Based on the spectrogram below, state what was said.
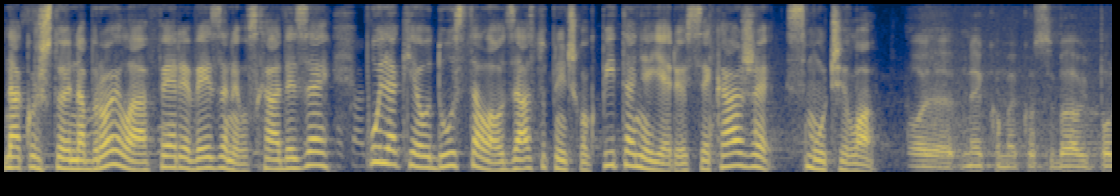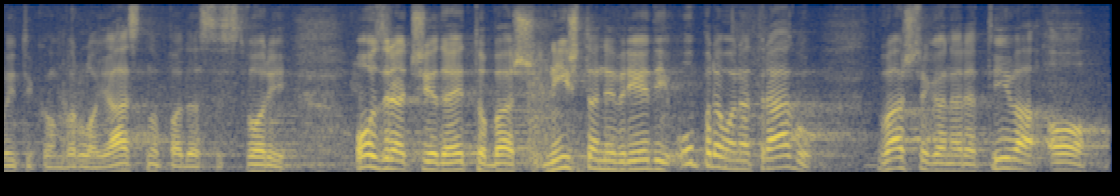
Nakon što je nabrojila afere vezane uz HDZ, Puljak je odustala od zastupničkog pitanja jer joj se kaže smučilo. To je nekome ko se bavi politikom vrlo jasno pa da se stvori ozračje da eto baš ništa ne vrijedi upravo na tragu vašega narativa o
